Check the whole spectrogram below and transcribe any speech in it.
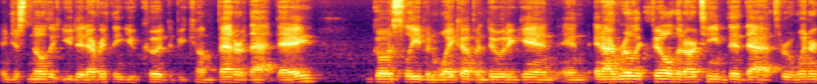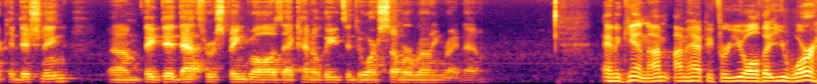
and just know that you did everything you could to become better that day. Go to sleep and wake up and do it again. And and I really feel that our team did that through winter conditioning um, they did that through spring ball as that kind of leads into our summer running right now. And again, I'm I'm happy for you all that you were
